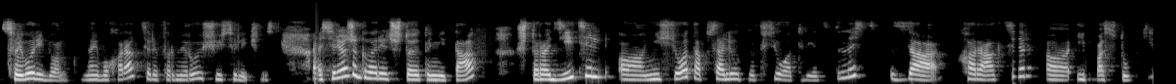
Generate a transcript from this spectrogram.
своего ребенка, на его характер и формирующуюся личность. А Сережа говорит, что это не так, что родитель э, несет абсолютно всю ответственность за характер э, и поступки,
